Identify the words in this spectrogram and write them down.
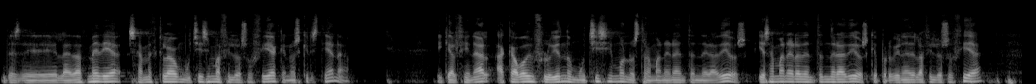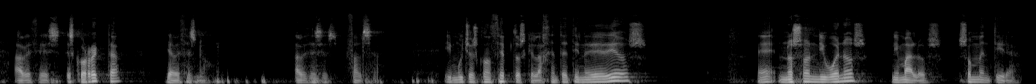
desde la Edad Media, se ha mezclado muchísima filosofía que no es cristiana y que al final acaba influyendo muchísimo en nuestra manera de entender a Dios. Y esa manera de entender a Dios que proviene de la filosofía a veces es correcta y a veces no. A veces es falsa. Y muchos conceptos que la gente tiene de Dios ¿eh? no son ni buenos ni malos, son mentira.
